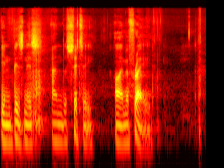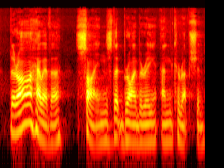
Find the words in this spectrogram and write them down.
in business and the city, I'm afraid. There are, however, signs that bribery and corruption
